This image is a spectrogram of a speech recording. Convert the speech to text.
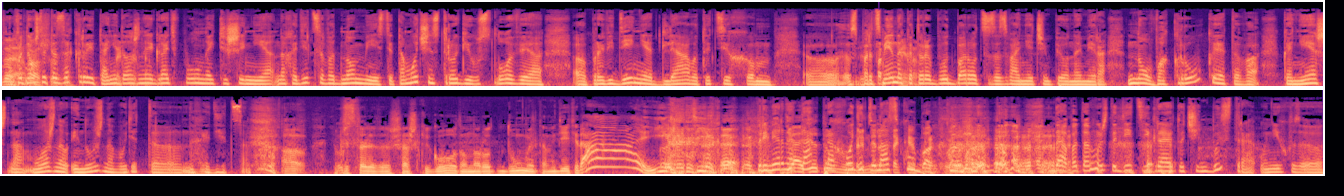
да, потому что это закрыто. Они так, должны так. играть в полной тишине, находиться в одном месте. Там очень строгие условия э, проведения для вот этих э, спортсменов, которые будут бороться за звание чемпиона мира. Но вокруг этого, конечно, можно и нужно будет э, находиться. А, я представляю, шашки Го, там народ думает, там дети, а Ира, тихо. Примерно так проходит у нас кубок. Да, потому что дети играют очень быстро, у них э,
